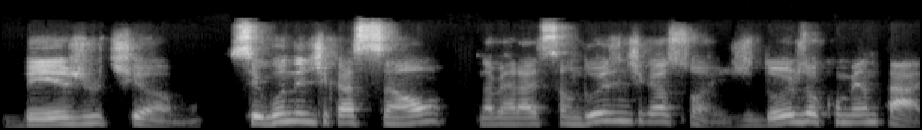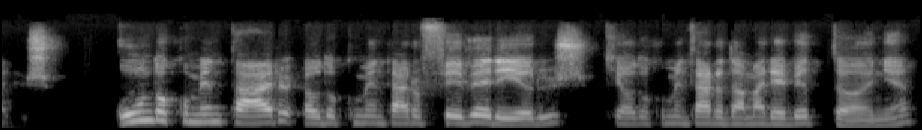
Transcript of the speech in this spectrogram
Beijo, te amo. Segunda indicação, na verdade, são duas indicações de dois documentários. Um documentário é o documentário Fevereiros, que é o documentário da Maria Bethânia,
